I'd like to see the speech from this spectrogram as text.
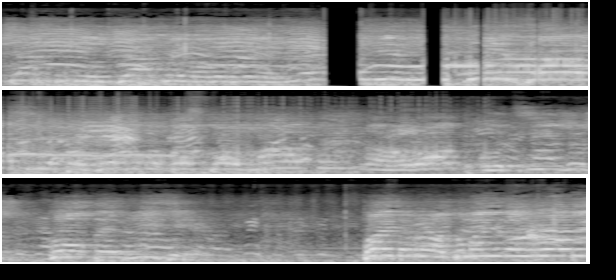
Учасників дякуємо, ви нагород у цій же ж Лізі. Пані Добро, командні нагороди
